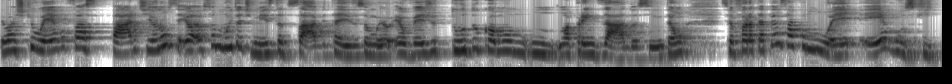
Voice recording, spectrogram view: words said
Eu acho que o erro faz parte. Eu não sei, eu, eu sou muito otimista, tu sabe, Thaís. Eu, sou, eu, eu vejo tudo como um, um, aprendizado, assim. Então, se eu for até pensar como erros, que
